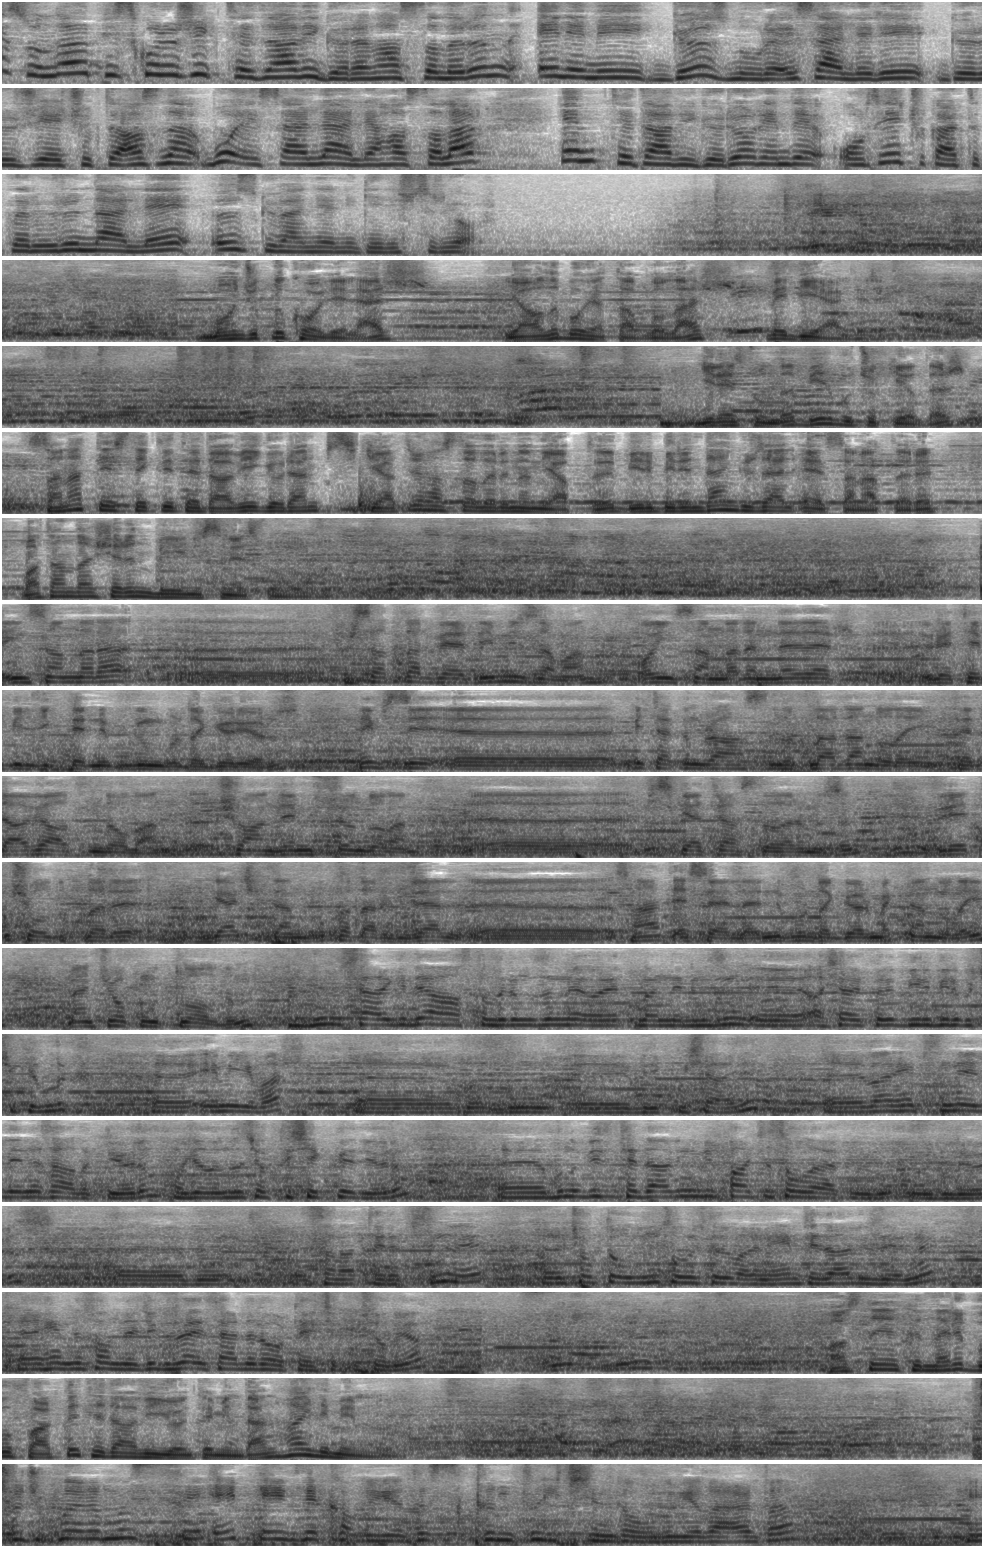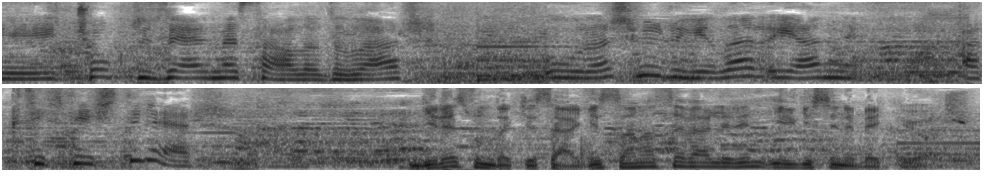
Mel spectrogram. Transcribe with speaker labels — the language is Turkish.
Speaker 1: Giresun'da psikolojik tedavi gören hastaların el emeği göz nuru eserleri görücüye çıktı. Aslında bu eserlerle hastalar hem tedavi görüyor hem de ortaya çıkarttıkları ürünlerle özgüvenlerini geliştiriyor.
Speaker 2: Boncuklu kolyeler, yağlı boya tablolar ve diğerleri. Giresun'da bir buçuk yıldır sanat destekli tedavi gören psikiyatri hastalarının yaptığı birbirinden güzel el sanatları vatandaşların beğenisine sunuldu.
Speaker 3: İnsanlara e, fırsatlar verdiğimiz zaman o insanların neler e, üretebildiklerini bugün burada görüyoruz. Hepsi e, bir takım rahatsızlıklardan dolayı tedavi altında olan, şu an remisyonda olan e, psikiyatri hastalarımızın üretmiş oldukları gerçekten bu kadar güzel e, sanat eserlerini burada görmekten dolayı ben çok mutlu oldum.
Speaker 4: Bu sergide hastalarımızın ve öğretmenlerimizin e, aşağı yukarı bir, bir buçuk yıllık e, emeği var. E, bu- bunun e, birikmiş hali. E, ben hepsinin ellerine sağlık diyorum. Hocalarımıza çok teşekkür ediyorum. E, bunu biz tedavinin bir parçası olarak uygu- uyguluyoruz. E, bu sanat terapisini ve e, çok da olumlu sonuçları var. Yani hem tedavi üzerine e, hem de son derece güzel eserler ortaya çıkmış oluyor.
Speaker 2: Hasta yakınları bu farklı tedavi yönteminden hayli memnun.
Speaker 5: Çocuklarımız hep evde kalıyordu, sıkıntı içinde oluyorlardı. Ee, çok düzelme sağladılar. Uğraş veriyorlar, yani aktifleştiler.
Speaker 2: Giresun'daki sergi sanatseverlerin ilgisini bekliyor.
